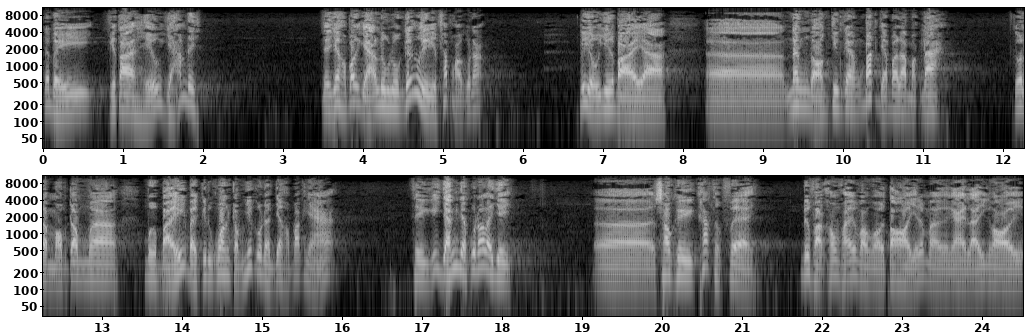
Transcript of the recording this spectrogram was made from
nó bị người ta hiểu giảm đi. Nhà giáo học bác giả luôn luôn gắn liền pháp hội của nó. Ví dụ như bài à, à, nâng đoạn chương can bát giả ba la mật đa. Đó là một trong à, 17 bài kinh quan trọng nhất của nền văn học bát nhã. Thì cái dẫn nhập của nó là gì? À, sau khi khắc thực về đức phật không phải vào ngồi tòa vậy đó mà ngài lại ngồi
